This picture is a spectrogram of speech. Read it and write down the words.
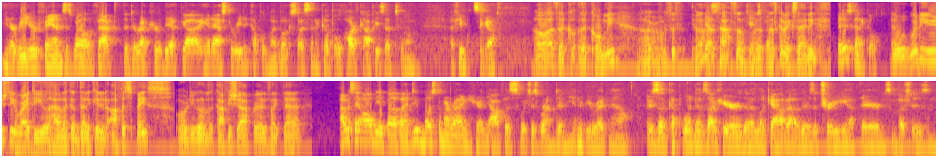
you know reader fans as well. In fact, the director of the FBI had asked to read a couple of my books, so I sent a couple hard copies up to him a few months ago. Oh, that's a, the Comey, or what's this? Oh, yes, that's awesome. That's, that's kind of exciting. It is kind of cool. And where do you usually write? Do you have like a dedicated office space, or do you go to the coffee shop or anything like that? I would say all the above. I do most of my writing here in the office, which is where I'm doing the interview right now. There's a couple windows out here that I look out of. There's a tree out there and some bushes, and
